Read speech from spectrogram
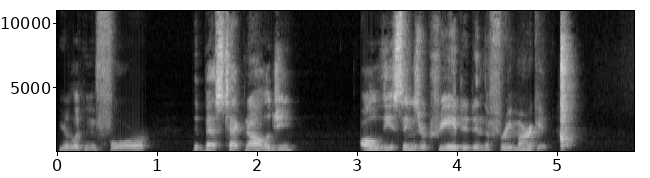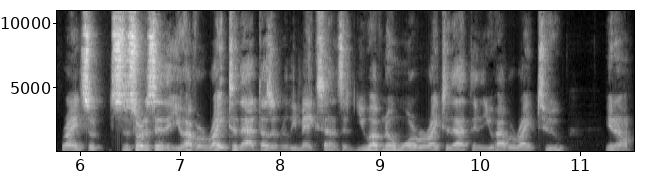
You're looking for the best technology. All of these things are created in the free market, right? So to sort of say that you have a right to that doesn't really make sense. You have no more of a right to that than you have a right to, you know,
